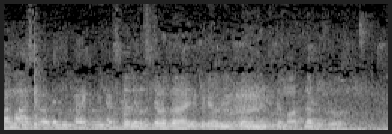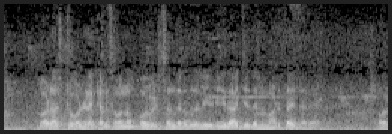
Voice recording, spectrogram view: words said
ತಮ್ಮ ಆಶೀರ್ವಾದದಲ್ಲಿ ಈ ಕಾರ್ಯಕ್ರಮ ಧರ್ಮಸ್ಥಳದ ಹೆಗಡೆ ಅವರು ಈಗ ನನ್ನ ಮಾತನಾಡಿದ್ರು. ಬಹಳಷ್ಟು ಒಳ್ಳೆ ಕೆಲಸವನ್ನು ಕೋವಿಡ್ ಸಂದರ್ಭದಲ್ಲಿ ಇಡೀ ರಾಜ್ಯದಲ್ಲಿ ಮಾಡ್ತಾ ಇದ್ದಾರೆ. ಅವರ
